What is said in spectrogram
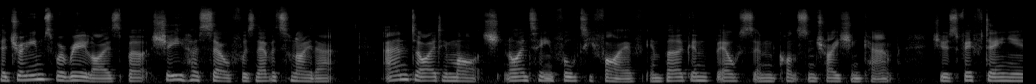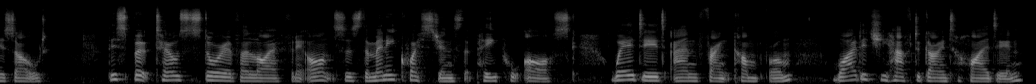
Her dreams were realised, but she herself was never to know that. Anne died in March 1945 in Bergen Belsen concentration camp. She was 15 years old. This book tells the story of her life and it answers the many questions that people ask. Where did Anne Frank come from? Why did she have to go into hiding?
